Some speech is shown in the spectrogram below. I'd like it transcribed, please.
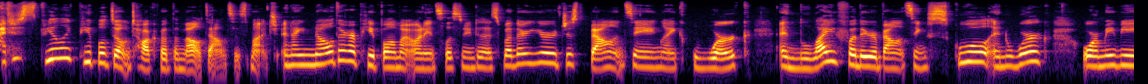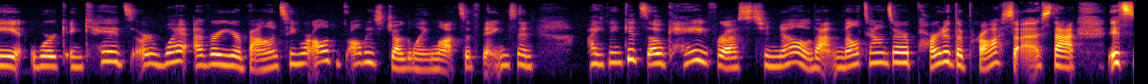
I just feel like people don't talk about the meltdowns as much. And I know there are people in my audience listening to this, whether you're just balancing like work and life, whether you're balancing school and work, or maybe work and kids, or whatever you're balancing. We're all always juggling lots of things. And I think it's okay for us to know that meltdowns are a part of the process, that it's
